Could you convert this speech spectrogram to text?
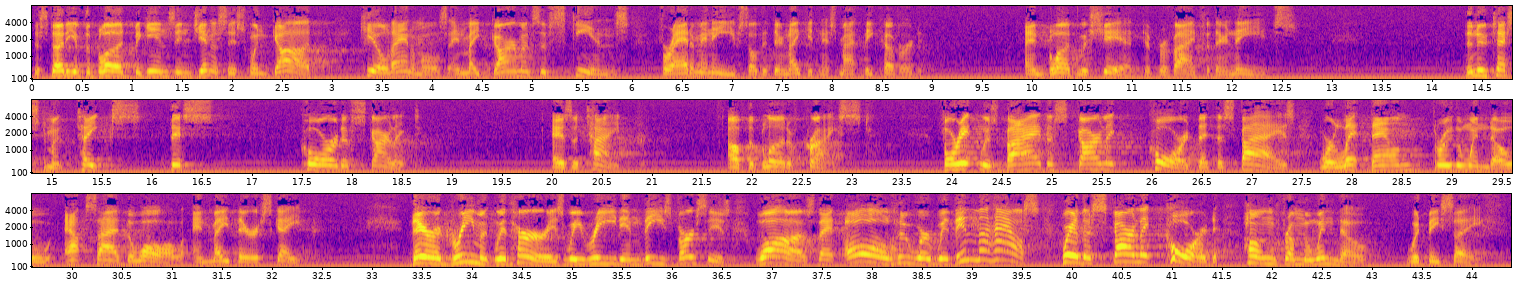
The study of the blood begins in Genesis when God killed animals and made garments of skins for Adam and Eve so that their nakedness might be covered. And blood was shed to provide for their needs. The New Testament takes this cord of scarlet as a type of the blood of Christ. For it was by the scarlet cord that the spies were let down through the window outside the wall and made their escape. Their agreement with her, as we read in these verses, was that all who were within the house where the scarlet cord hung from the window would be safe.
